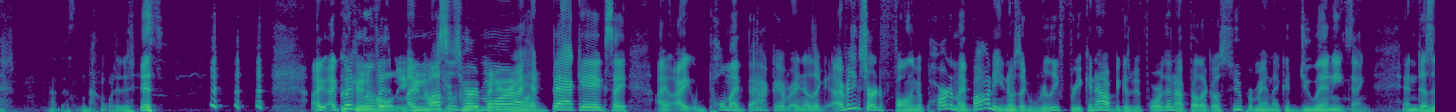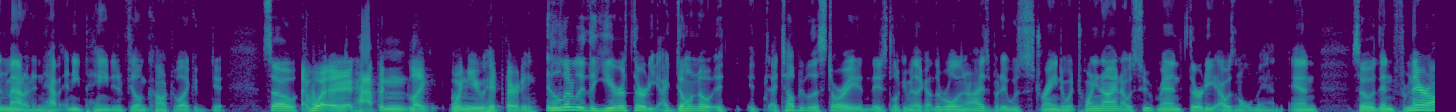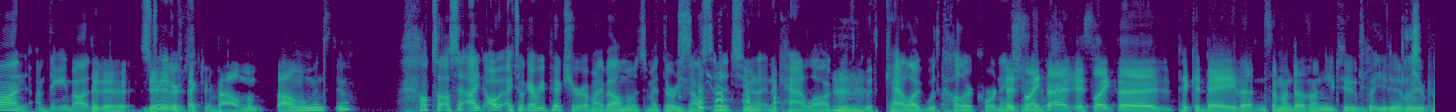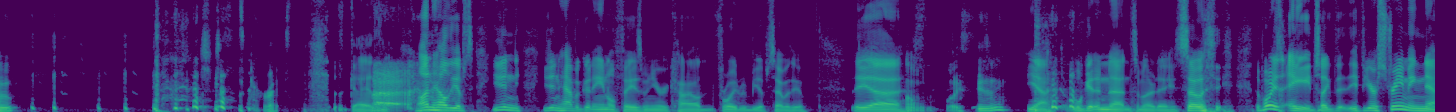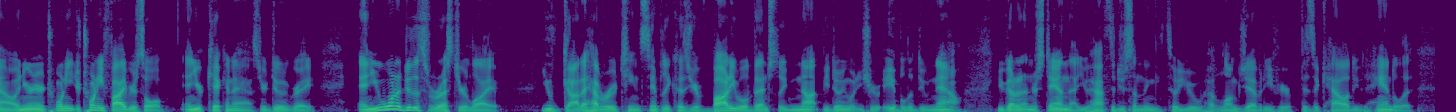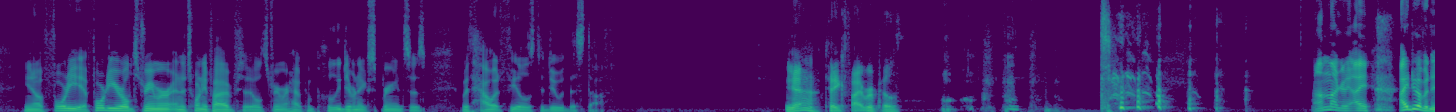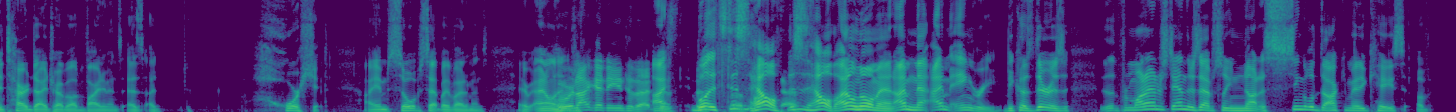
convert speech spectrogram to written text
That's not what it is. I, I couldn't move hold- it. My couldn't hold your muscles hurt more. I had backaches. I, I, I pull my back, and I was like everything started falling apart in my body, and I was like really freaking out because before then I felt like I was Superman. I could do anything, and it doesn't matter. I didn't have any pain. Didn't feel uncomfortable. I could do. So what it happened like when you hit 30 it, literally the year 30 i don't know it, it i tell people this story and they just look at me like they're rolling their eyes but it was strange i went 29 i was superman 30 i was an old man and so then from there on i'm thinking about did it did it affect your bowel, bowel movements too I'll, t- I'll say I, oh, I took every picture of my bowel movements in my 30s and I'll send it to you in a, in a catalog with, with catalog with color coordination. It's like that. It's like the pick a day that someone does on YouTube, but you did it with your poop. Jesus Christ, this guy is unhealthy. Ups- you didn't you didn't have a good anal phase when you were a child. Freud would be upset with you. The uh, Oh, excuse me. yeah, we'll get into that in some other day. So the point is age. Like the, if you're streaming now and you're in your 20, you're 25 years old and you're kicking ass, you're doing great, and you want to do this for the rest of your life, you've got to have a routine simply because your body will eventually not be doing what you're able to do now. You've got to understand that you have to do something so you have longevity for your physicality to handle it. You know, 40 a 40 year old streamer and a 25 year old streamer have completely different experiences with how it feels to do with this stuff. Yeah, take fiber pills. I'm not gonna. I I do have an entire diatribe about vitamins as a horseshit. I am so upset by vitamins, I don't. We're not getting into that. I, this- well, it's this uh, is health. podcast. This is health. I don't know, man. I'm I'm angry because there is, from what I understand, there's absolutely not a single documented case of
